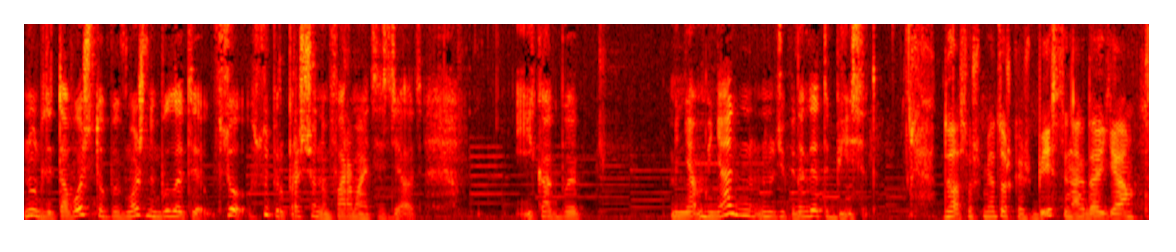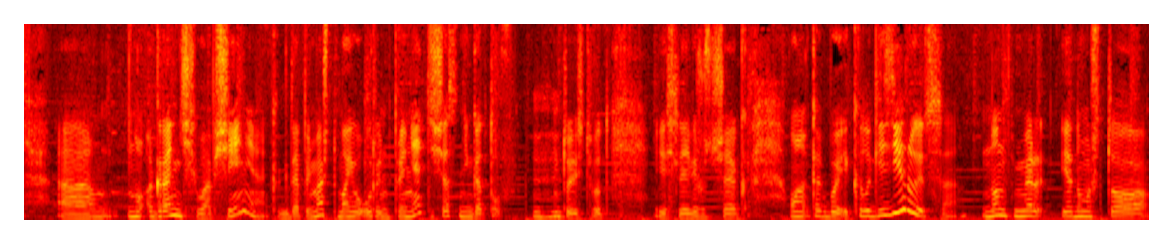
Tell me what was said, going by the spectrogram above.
ну, для того, чтобы можно было это все в супер упрощенном формате сделать. И как бы меня, меня ну, типа, иногда это бесит. Да, слушай, меня тоже, конечно, бесит. Иногда я э, ну, ограничиваю общение, когда я понимаю, что мой уровень принятия сейчас не готов. Угу. Ну, то есть, вот если я вижу, что человек, он как бы экологизируется, но, например, я думаю, что,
